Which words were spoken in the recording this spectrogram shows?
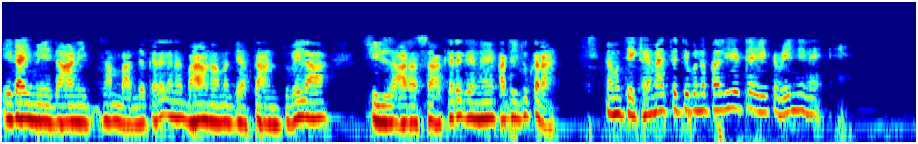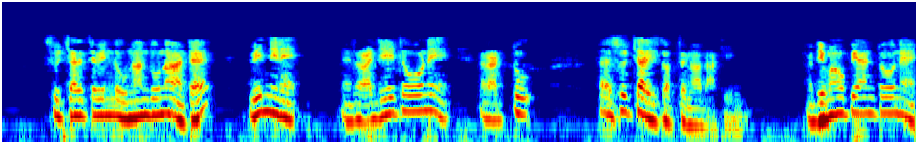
ඒකයි මේ දානි සම්බන්ධ කරගෙන භාවනා මධ්‍යස්ථානට වෙලා සිල් ආරසා කරගෙන කටයුතු කරන්නේ. නමුත් ඒ කැමැත්ත තිබුණ පළියට ඒක වෙන්නේ නැහැ. සුචරිත වෙන්න උනන්දු වුණාට වෙන්නේ නැහැ. රජයට ඕනේ රට්ටු සුචරිතත්ව වෙනවා දකින්න. දෙමව්පියන්ට ඕනේ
